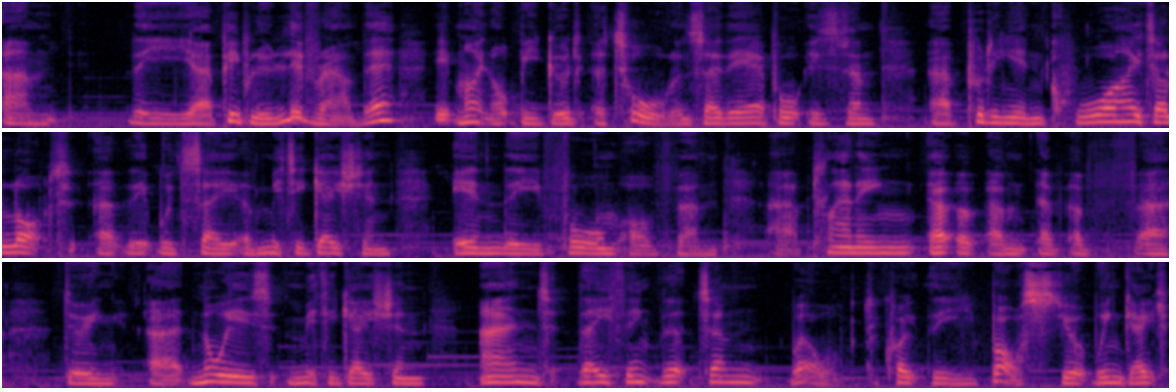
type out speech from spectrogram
um, the uh, people who live around there, it might not be good at all. And so the airport is um, uh, putting in quite a lot, uh, it would say, of mitigation in the form of um, uh, planning, uh, um, of doing uh, noise mitigation, and they think that, um, well, to quote the boss, Stewart Wingate,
